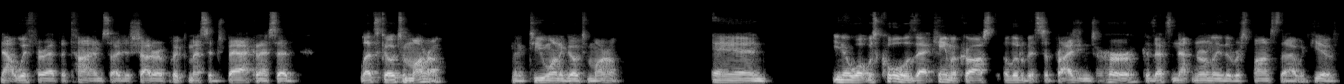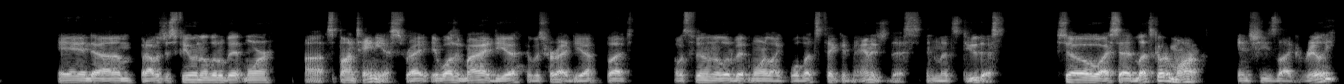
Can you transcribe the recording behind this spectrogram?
not with her at the time, so I just shot her a quick message back, and I said, "Let's go tomorrow." Like, do you want to go tomorrow? And you know what was cool is that came across a little bit surprising to her because that's not normally the response that I would give. And um, but I was just feeling a little bit more uh, spontaneous, right? It wasn't my idea; it was her idea, but I was feeling a little bit more like, well, let's take advantage of this and let's do this. So I said, let's go tomorrow. And she's like, really?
